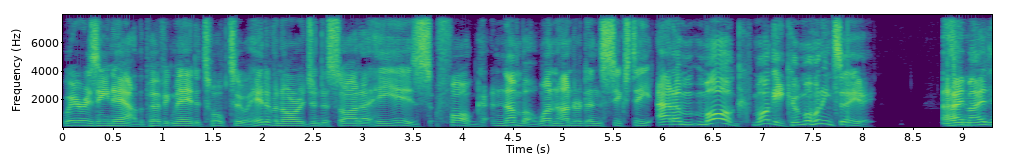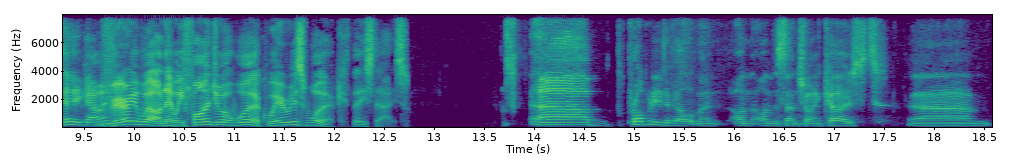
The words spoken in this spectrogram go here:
where is he now? The perfect man to talk to ahead of an origin decider. He is Fog number 160, Adam Mogg. Moggy, good morning to you. Hey mate, how you going? Very well. Now we find you at work. Where is work these days? Uh, property development on on the Sunshine Coast. Um,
